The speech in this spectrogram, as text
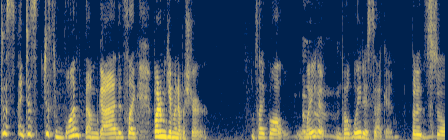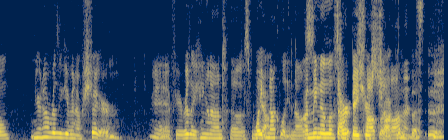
just, I just, just want them, God. It's like, but I'm giving up a sugar. It's like, well, wait a, mm. but wait a second. but it's still. You're not really giving up sugar. If you're really hanging on to those, white Yeah. knuckling those. I mean, unless they're baker's chocolate chocolate, almonds. but.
